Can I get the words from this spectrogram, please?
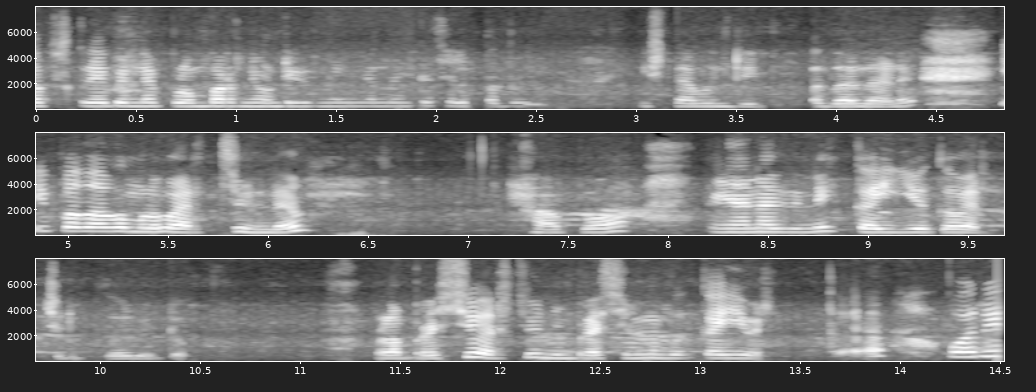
സബ്സ്ക്രൈബ് തന്നെ എപ്പോഴും പറഞ്ഞുകൊണ്ടിരുന്നു കഴിഞ്ഞാൽ നിങ്ങൾക്ക് ചിലപ്പോൾ അത് ഇഷ്ടമാവേണ്ടിയിരിക്കും അതുകൊണ്ടാണ് ഇപ്പോൾ അതാ നമ്മൾ വരച്ചിട്ടുണ്ട്. അപ്പോൾ ഞാനതിന് കൈയൊക്കെ വരച്ചെടുക്കുക കേട്ടോ. നമ്മളെ ബ്രഷ് വരച്ചു. ഇനി ബ്രഷിന് നമുക്ക് കൈ ഒരു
